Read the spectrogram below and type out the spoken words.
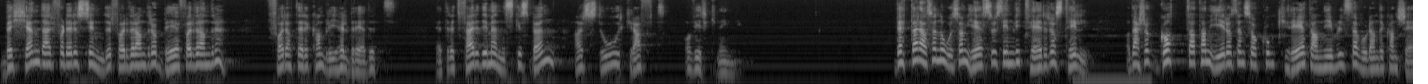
Bekjenn derfor deres synder for hverandre og be for hverandre for at dere kan bli helbredet. Et rettferdig menneskes bønn har stor kraft og virkning. Dette er altså noe som Jesus inviterer oss til. Og Det er så godt at han gir oss en så konkret angivelse av hvordan det kan skje.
